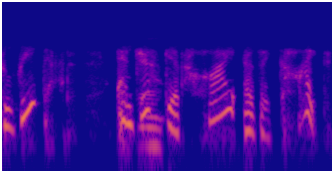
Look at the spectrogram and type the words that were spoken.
to read that and just wow. get high as a kite,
